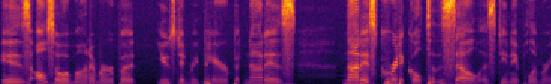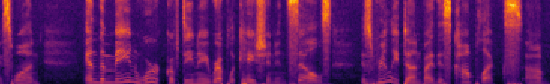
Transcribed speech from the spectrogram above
is also a monomer but used in repair but not as not as critical to the cell as DNA polymerase 1 and the main work of DNA replication in cells is really done by this complex um,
